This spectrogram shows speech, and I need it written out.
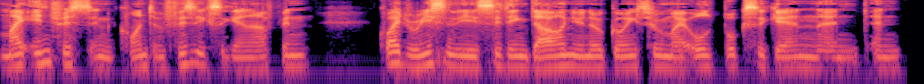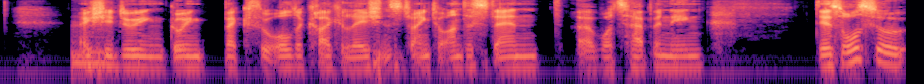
my interest in quantum physics again. I've been quite recently sitting down, you know, going through my old books again and and mm. actually doing going back through all the calculations, trying to understand uh, what's happening. There's also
